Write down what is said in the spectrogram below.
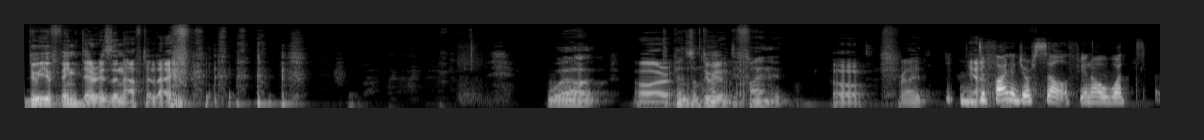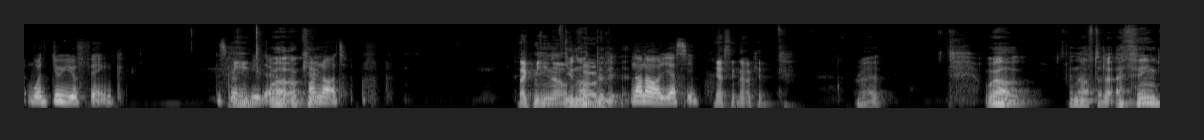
Do you think there is an afterlife? Well, or depends on do how you you define it, Oh, right? Yeah. Define it yourself. You know what? What do you think is going to be there Well, okay. or not? like me now? You Or- not believe, No, no, Jesse. Yes, no, okay. right? Well, and after that, I think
